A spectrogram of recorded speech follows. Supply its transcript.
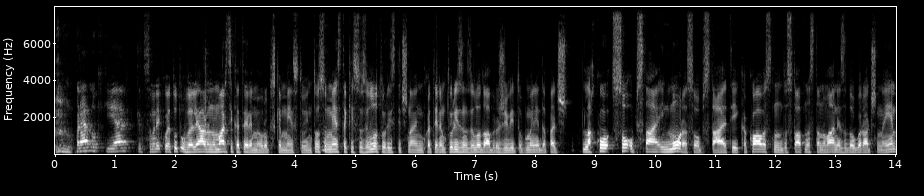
predlog, ki je, kot sem rekel, je tudi uveljavljen v marsikaterem evropskem mestu. In to so mesta, ki so zelo turistična in v katerem turizem zelo dobro živi. To pomeni, da pač lahko so obstaja in mora so obstajati kakovostno, dostopno stanovanje za dolgoročen najem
